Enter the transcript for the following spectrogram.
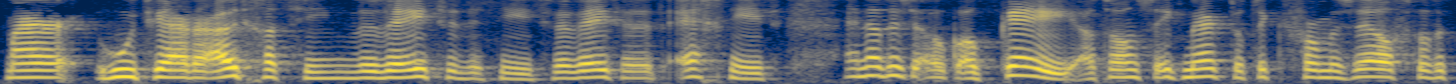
maar hoe het jaar eruit gaat zien, we weten het niet. We weten het echt niet. En dat is ook oké. Althans, ik merk dat ik voor mezelf, dat ik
